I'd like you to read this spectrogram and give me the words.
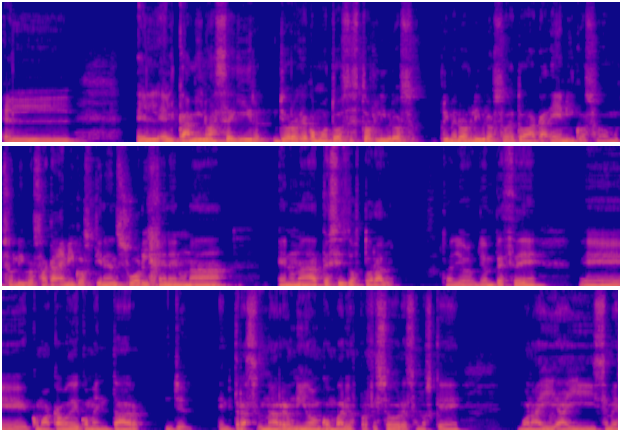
el, el, camino a seguir, yo creo que como todos estos libros, primeros libros, sobre todo académicos o muchos libros académicos, tienen su origen en una, en una tesis doctoral. yo, empecé, eh, como acabo de comentar, tras una reunión con varios profesores en los que, bueno, ahí, ahí se me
